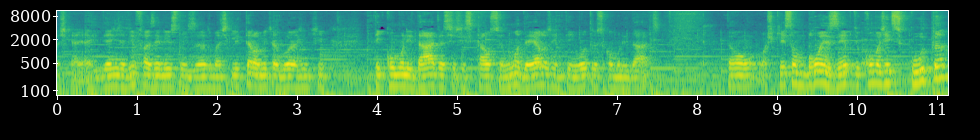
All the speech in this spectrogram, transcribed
Acho que a RD a já vinha fazendo isso nos anos, mas que literalmente agora a gente tem comunidades, a CX Calço é uma delas, a gente tem outras comunidades. Então, acho que esse é um bom exemplo de como a gente escuta,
